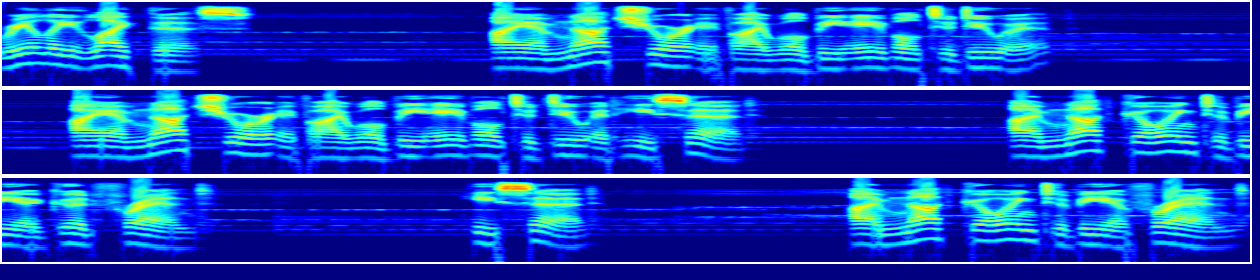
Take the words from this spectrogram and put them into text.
really like this. I am not sure if I will be able to do it. I am not sure if I will be able to do it he said. I'm not going to be a good friend. He said. I'm not going to be a friend.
